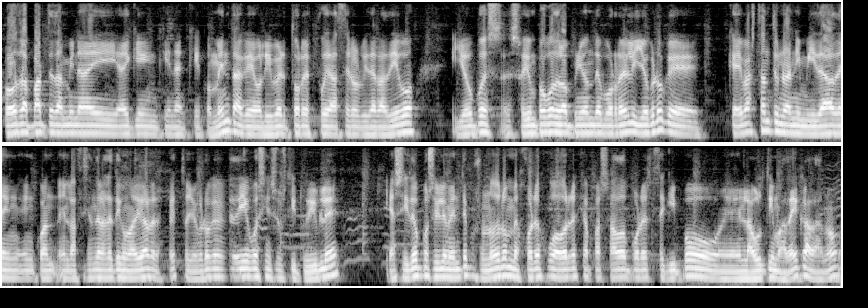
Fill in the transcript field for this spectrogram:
Por otra parte, también hay, hay quien, quien, comenta que Oliver Torres puede hacer olvidar a Diego. Y yo, pues, soy un poco de la opinión de Borrell y yo creo que, que hay bastante unanimidad en, en, la afición del Atlético de Madrid al respecto. Yo creo que Diego es insustituible y ha sido posiblemente pues, uno de los mejores jugadores que ha pasado por este equipo en la última década. ¿no?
